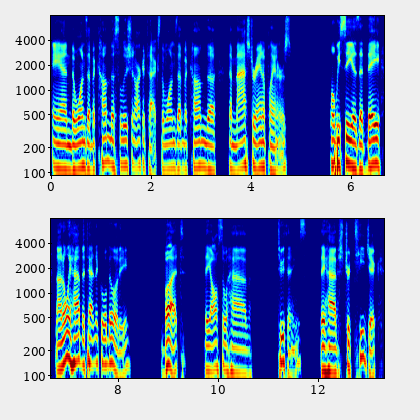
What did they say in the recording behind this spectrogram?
and the ones that become the solution architects, the ones that become the, the master Anaplanners what we see is that they not only have the technical ability, but they also have two things. They have strategic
